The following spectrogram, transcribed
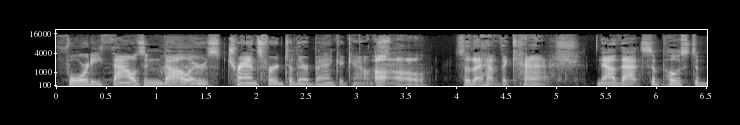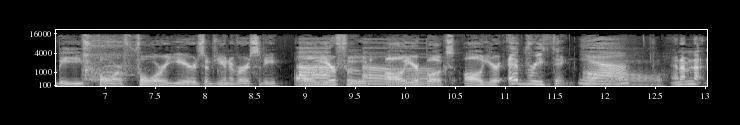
forty thousand dollars transferred to their bank accounts. Uh oh. So they have the cash. Now that's supposed to be for four years of university, all your food, all your books, all your everything. Yeah. And I'm not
